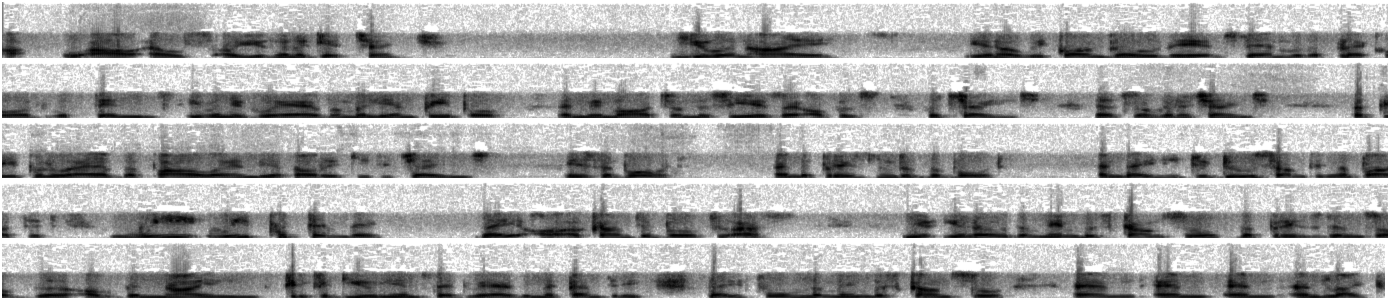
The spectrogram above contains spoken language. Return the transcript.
Uh, how else are you going to get change? You and I, you know, we can't go there and stand with a placard with tens, even if we have a million people, and we march on the CSA office for change. That's not going to change. The people who have the power and the authority to change is the board and the president of the board, and they need to do something about it. We we put them there. They are accountable to us. You, you know the members' council, the presidents of the of the nine cricket unions that we have in the country. They form the members' council, and and and and like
